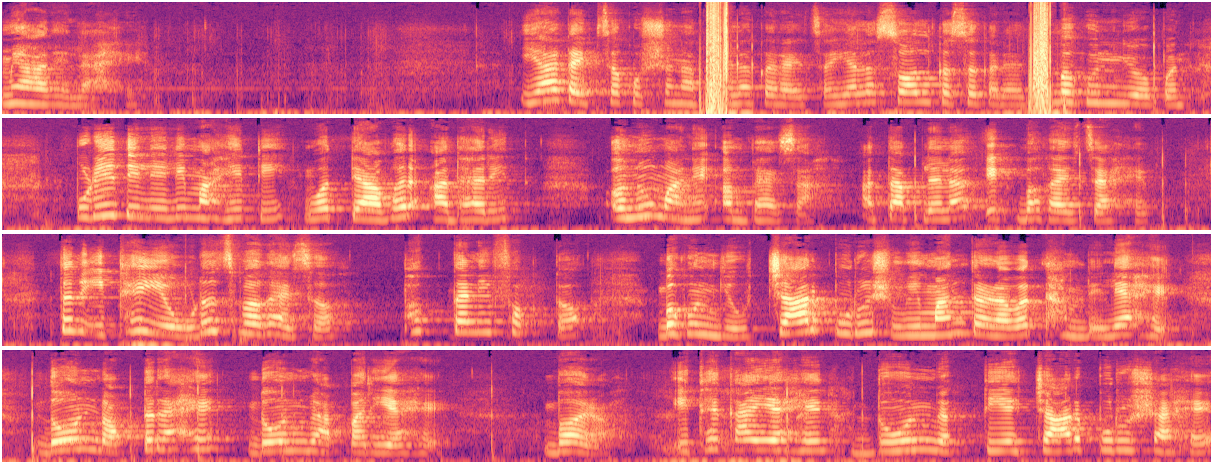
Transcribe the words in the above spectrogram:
मिळालेलं आहे. या टाईपचा क्वेश्चन आपल्याला करायचा याला सॉल्व कसं करायचं बघून घेऊ आपण. पुढे दिलेली माहिती व त्यावर आधारित अनुमाने अभ्यासा. आता आपल्याला एक बघायचं आहे. तर इथे एवढंच बघायचं. फक्त आणि फक्त बघून घेऊ. चार पुरुष विमानतळावर थांबलेले आहेत. दोन डॉक्टर आहेत दोन व्यापारी आहे बरं इथे काय आहेत दोन व्यक्ती आहे चार पुरुष आहे.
